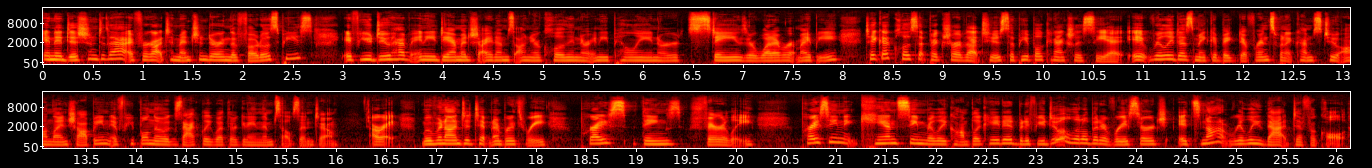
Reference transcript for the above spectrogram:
In addition to that, I forgot to mention during the photos piece, if you do have any damaged items on your clothing or any pilling or stains or whatever it might be, take a close up picture of that too so people can actually see it. It really does make a big difference when it comes to online shopping if people know exactly what they're getting themselves into. All right, moving on to tip number three price things fairly. Pricing can seem really complicated, but if you do a little bit of research, it's not really that difficult.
